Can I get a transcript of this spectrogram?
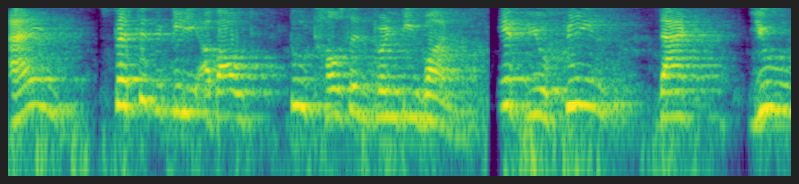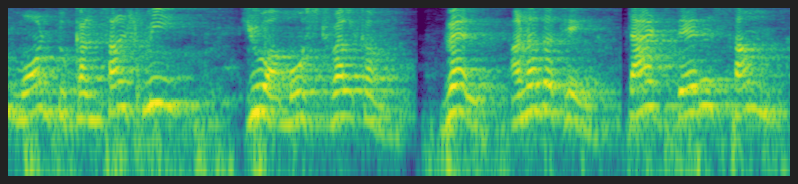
and specifically about 2021. If you feel that you want to consult me, you are most welcome. Well, another thing that there is some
